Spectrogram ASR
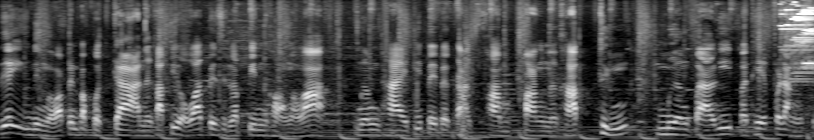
เรียกอีกหนึ่งแบบว่าเป็นปรากฏการณ์นะครับที่บอกว่าเป็นศิลปินของแบบว่า เมืองไทยที่ไปประกาศความปังนะครับ ถึงเมืองปารีสประเทศฝรั่งเศ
